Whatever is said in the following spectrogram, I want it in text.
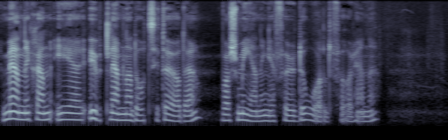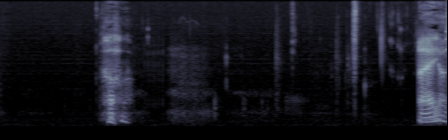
Människan är utlämnad åt sitt öde, vars mening är fördold för henne. Haha. Nej, jag,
